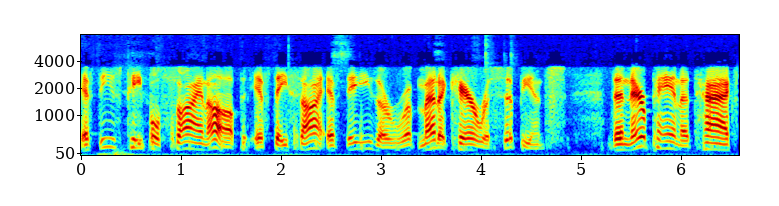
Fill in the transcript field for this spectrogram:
if these people sign up, if they sign, if these are re- Medicare recipients, then they're paying a tax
